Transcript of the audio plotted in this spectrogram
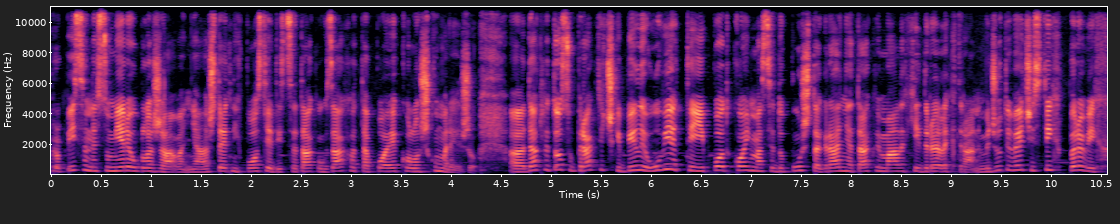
propisane su mjere ublažavanja štetnih posljedica takvog zahvata po ekološku mrežu. Dakle, to su praktički bili uvjeti pod kojima se dopušta gradnja takve male hidroelektrane. Međutim, već iz tih prvih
